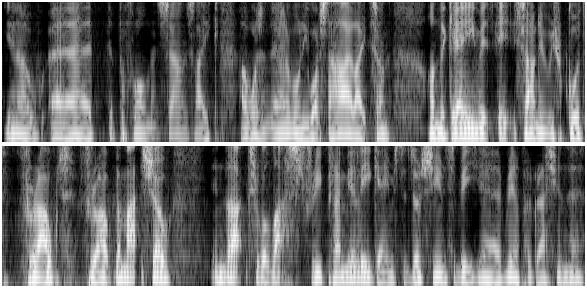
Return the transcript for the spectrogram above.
you know, uh, the performance sounds like I wasn't there. I've only watched the highlights on on the game. It, it sounded it was good throughout throughout the match. So in the actual last three Premier League games, there does seem to be uh, real progression there.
